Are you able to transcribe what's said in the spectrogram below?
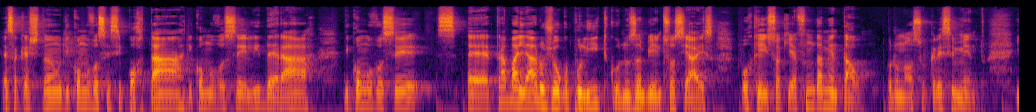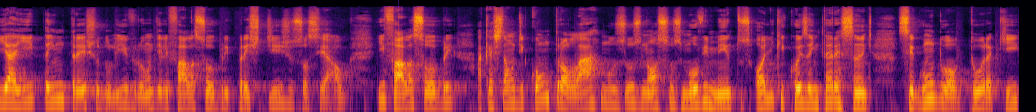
essa questão de como você se portar, de como você liderar, de como você é, trabalhar o jogo político nos ambientes sociais, porque isso aqui é fundamental para o nosso crescimento. E aí tem um trecho do livro onde ele fala sobre prestígio social e fala sobre a questão de controlarmos os nossos movimentos. Olhe que coisa interessante. Segundo o autor aqui,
